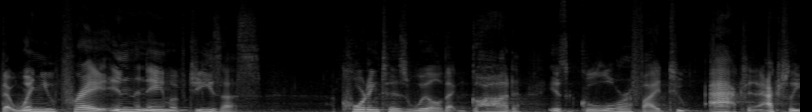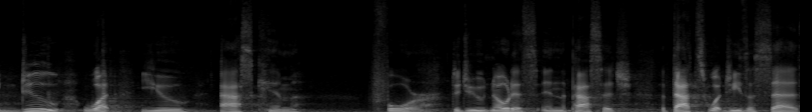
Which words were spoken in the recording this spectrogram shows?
that when you pray in the name of Jesus, according to his will, that God is glorified to act and actually do what you ask him for? Did you notice in the passage that that's what Jesus says?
